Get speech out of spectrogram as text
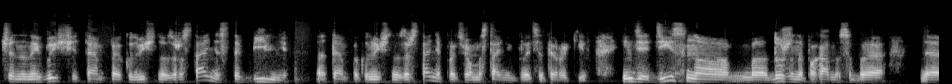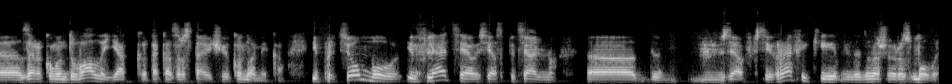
чи не найвищі темпи економічного зростання, стабільні темпи економічного зростання протягом останніх 20 років. Індія дійсно дуже непогано себе е, зарекомендувала як така зростаюча економіка, і при цьому інфляція, ось я спеціально е, взяв всі графіки до нашої розмови.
